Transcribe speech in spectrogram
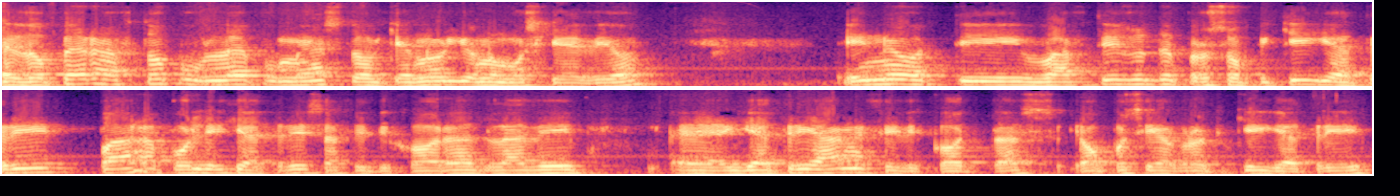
εδώ πέρα αυτό που βλέπουμε στο καινούριο νομοσχέδιο είναι ότι βαφτίζονται προσωπικοί γιατροί, πάρα πολλοί γιατροί σε αυτή τη χώρα, δηλαδή ε, γιατροί άνευ ειδικότητας, όπως οι αγροτικοί γιατροί.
